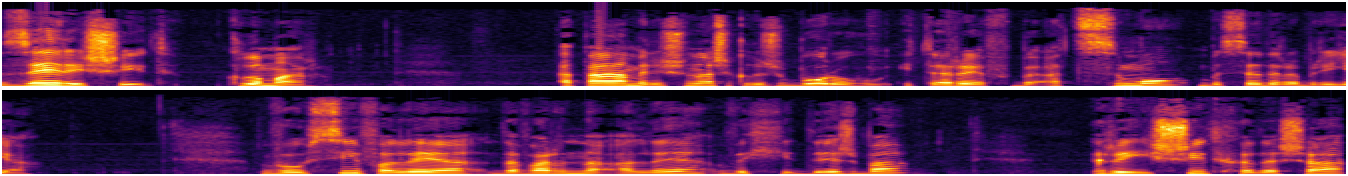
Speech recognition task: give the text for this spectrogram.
זה ראשית, כלומר, הפעם הראשונה שקדוש ברוך הוא התערף בעצמו בסדר הבריאה, והוסיף עליה דבר נעלה וחידש בה ראשית חדשה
